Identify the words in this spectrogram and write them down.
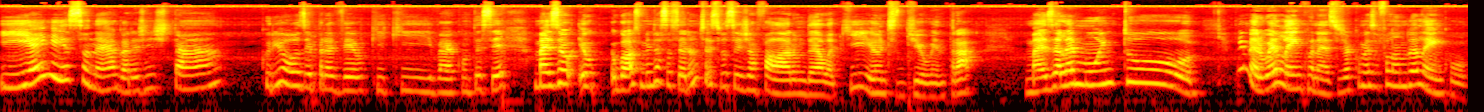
E é isso, né, agora a gente tá curioso aí pra ver o que, que vai acontecer. Mas eu, eu, eu gosto muito dessa série. Eu não sei se vocês já falaram dela aqui antes de eu entrar. Mas ela é muito. Primeiro, o elenco, né? Você já começa falando do elenco.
